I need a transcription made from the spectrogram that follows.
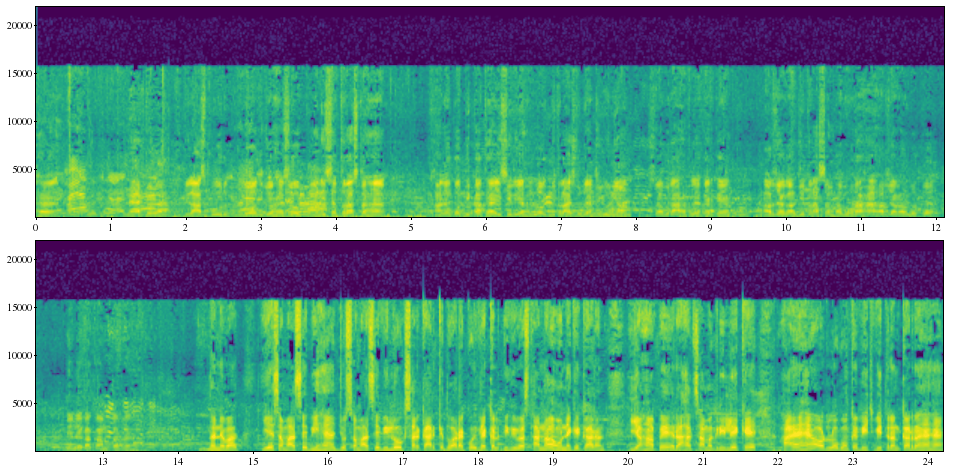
है। बिलासपुर लोग जो है सो पानी से त्रस्त हैं। खाने को दिक्कत है इसीलिए हम लोग मिथिला स्टूडेंट यूनियन सब राहत लेकर के हर जगह जितना संभव हो रहा है हर जगह हम लोग को देने का काम कर रहे हैं। धन्यवाद। ये समाज सेवी हैं जो समाज सेवी लोग सरकार के द्वारा कोई वैकल्पिक व्यवस्था न होने के कारण यहाँ पे राहत सामग्री लेके आए हैं और लोगों के बीच वितरण कर रहे हैं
